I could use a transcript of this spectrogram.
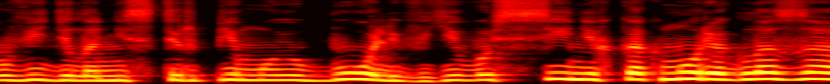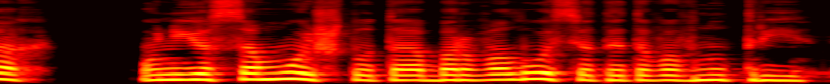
увидела нестерпимую боль в его синих, как море, глазах. У нее самой что-то оборвалось от этого внутри.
